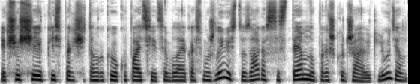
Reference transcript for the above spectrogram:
Якщо ще якісь перші там роки окупації це була якась можливість, то зараз системно перешкоджають людям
